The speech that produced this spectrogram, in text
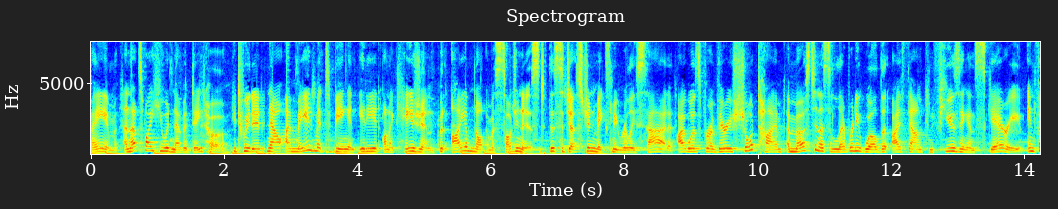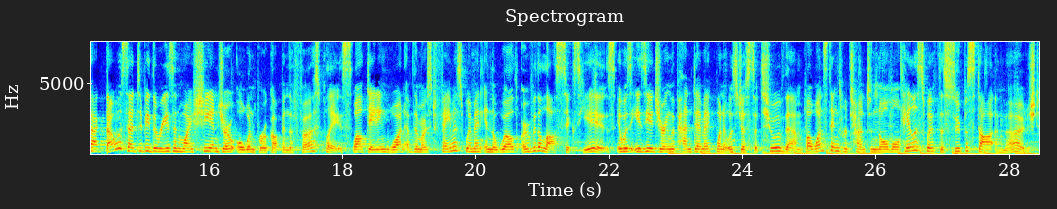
fame, and that's why he would never date her. He tweeted, Now, I may admit to being an idiot on occasion, but I am not a misogynist. This suggestion makes me really sad. I was for a very short time immersed in a celebrity world that I found confusing and scary. In fact, that was said to be the reason why she and Joe Alwyn broke up in the first place, while dating one of the most famous women in the world over the last six years. It was easier during the pandemic when it was just the two of them, but once things returned to normal, Taylor Swift the superstar emerged.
